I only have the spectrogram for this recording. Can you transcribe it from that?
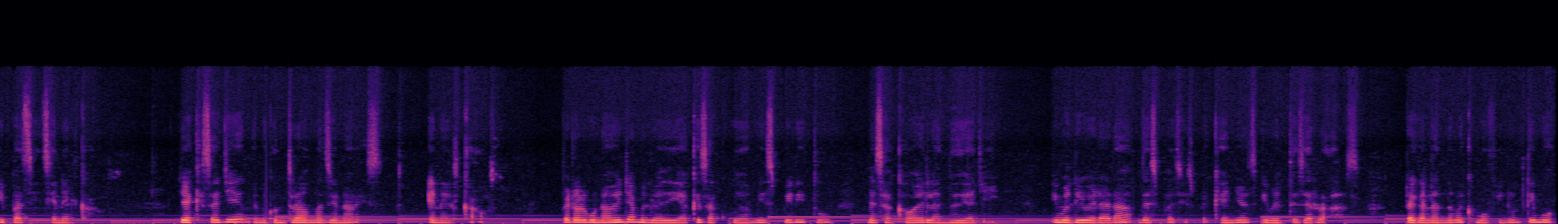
y paciencia en el caos, ya que es allí donde me he encontrado más de una vez, en el caos. Pero alguna bella melodía que sacuda mi espíritu me saca bailando de allí y me liberará de espacios pequeños y mentes cerradas regalándome como fin último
